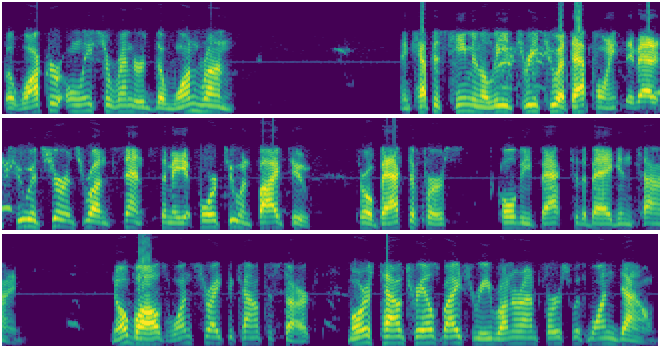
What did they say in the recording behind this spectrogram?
But Walker only surrendered the one run and kept his team in the lead 3-2 at that point. They've added two insurance runs since to make it 4-2 and 5-2. Throw back to first. Colby back to the bag in time. No balls, one strike to count to Stark. Morristown trails by three, runner on first with one down.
